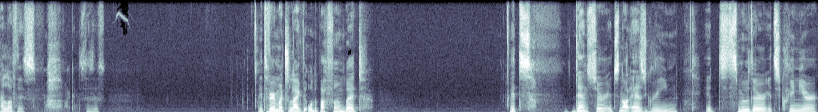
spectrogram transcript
I love this. Oh my goodness, this is. It's very much like the Eau de Parfum, but it's denser. It's not as green. It's smoother. It's creamier.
